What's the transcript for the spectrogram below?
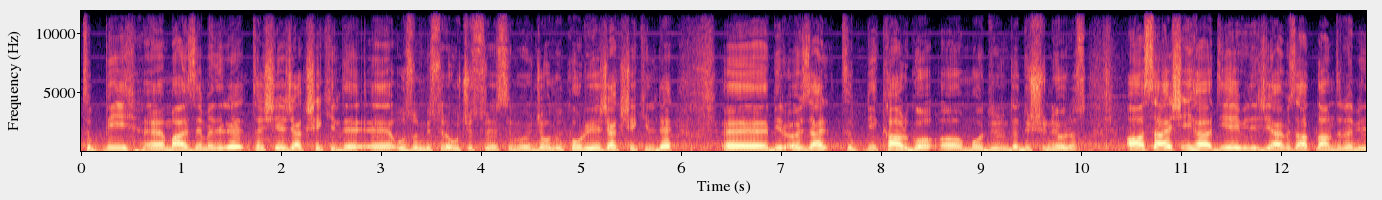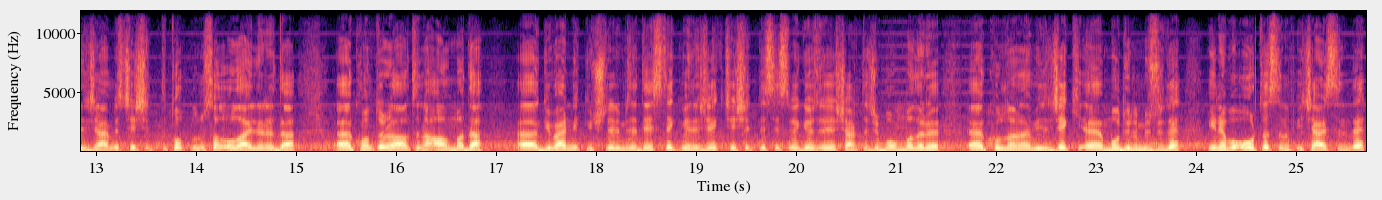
tıbbi e, malzemeleri taşıyacak şekilde e, uzun bir süre uçuş süresi boyunca onu koruyacak şekilde e, bir özel tıbbi kargo e, modülünde düşünüyoruz. Asayiş İHA diyebileceğimiz, adlandırabileceğimiz çeşitli toplumsal olayları da e, kontrol altına almada e, güvenlik güçlerimize destek verecek, çeşitli sis ve göz yaşartıcı bombaları e, kullanabilecek e, modülümüzü de yine bu orta sınıf içerisinde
